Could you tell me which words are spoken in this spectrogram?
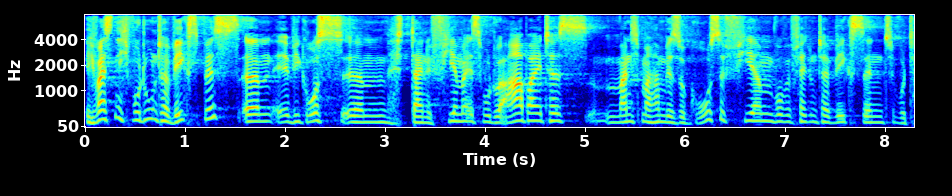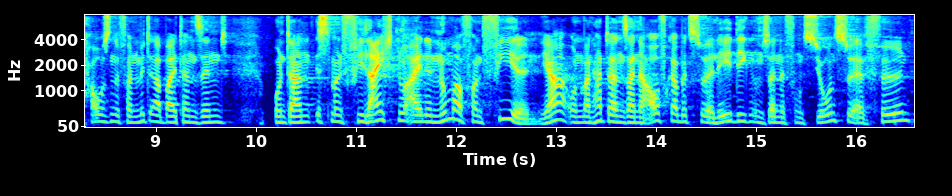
Ich weiß nicht, wo du unterwegs bist, ähm, wie groß ähm, deine Firma ist, wo du arbeitest. Manchmal haben wir so große Firmen, wo wir vielleicht unterwegs sind, wo Tausende von Mitarbeitern sind. Und dann ist man vielleicht nur eine Nummer von vielen, ja. Und man hat dann seine Aufgabe zu erledigen und seine Funktion zu erfüllen.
